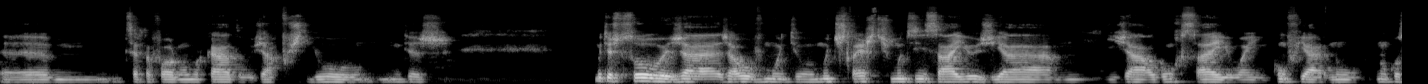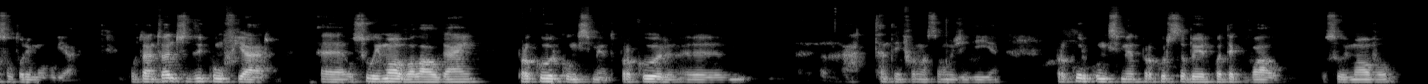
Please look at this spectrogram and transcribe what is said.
de certa forma, o mercado já fustigou muitas, muitas pessoas, já, já houve muito, muitos testes, muitos ensaios e, há, e já há algum receio em confiar num, num consultor imobiliário. Portanto, antes de confiar uh, o seu imóvel a alguém, procure conhecimento, procure. Uh, há tanta informação hoje em dia procure conhecimento, procure saber quanto é que vale o seu imóvel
